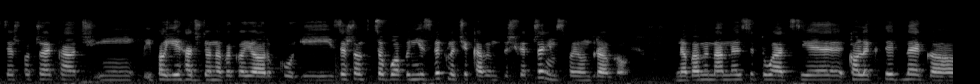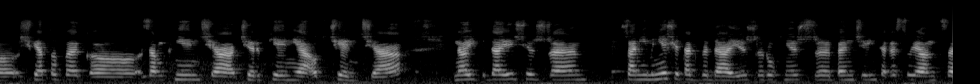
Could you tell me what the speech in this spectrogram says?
chcesz poczekać i, i pojechać do Nowego Jorku. I zresztą, co byłoby niezwykle ciekawym doświadczeniem swoją drogą, no bo my mamy sytuację kolektywnego, światowego zamknięcia, cierpienia, odcięcia. No i wydaje się, że przynajmniej mnie się tak wydaje, że również będzie interesujące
